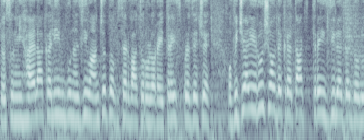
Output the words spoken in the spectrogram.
Eu sunt Mihaela Călin, bună ziua, începe observatorul orei 13. Oficialii ruși au decretat trei zile de dolu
